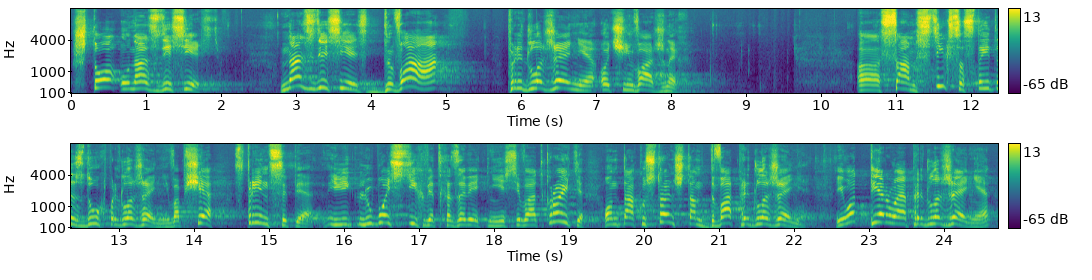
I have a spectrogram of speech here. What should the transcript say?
что у нас здесь есть. У нас здесь есть два предложения очень важных – а, сам стих состоит из двух предложений. Вообще, в принципе, и любой стих ветхозаветний, если вы откроете, он так устроен, что там два предложения. И вот первое предложение –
